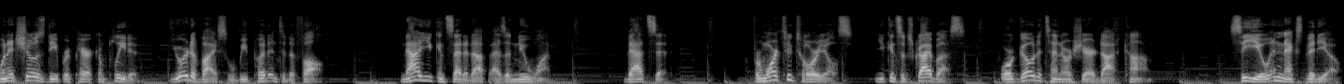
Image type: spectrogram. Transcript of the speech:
When it shows deep repair completed, your device will be put into default. Now you can set it up as a new one. That's it. For more tutorials, you can subscribe us or go to tenorshare.com. See you in next video.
